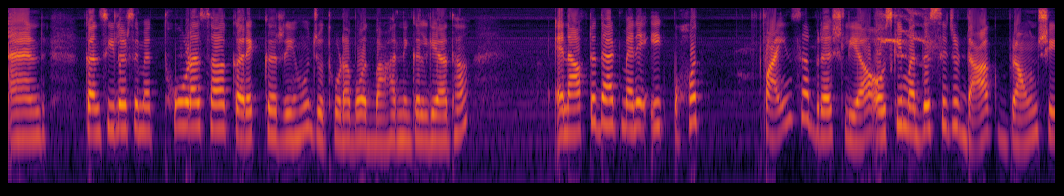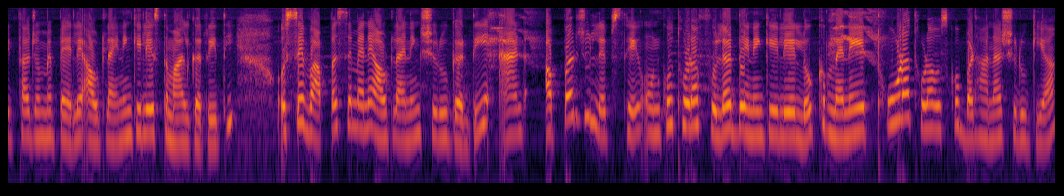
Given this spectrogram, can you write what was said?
एंड कंसीलर से मैं थोड़ा सा करेक्ट कर रही हूँ, जो थोड़ा बहुत बाहर निकल गया था। एंड आफ्टर दैट मैंने एक बहुत फाइन सा ब्रश लिया और उसकी मदद से जो डार्क ब्राउन शेड था जो मैं पहले आउटलाइनिंग के लिए इस्तेमाल कर रही थी, उससे वापस से मैंने आउटलाइनिंग शुरू कर दी एंड अपर जो लिप्स थे, उनको थोड़ा फुलर देने के लिए लुक मैंने थोड़ा थोड़ा उसको बढ़ाना शुरू किया,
